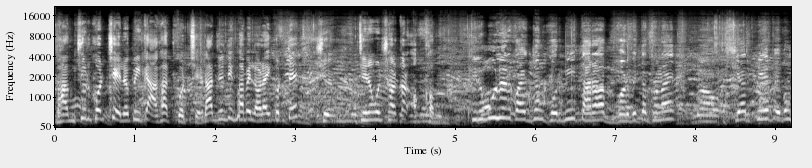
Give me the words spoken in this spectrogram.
ভাঙচুর করছে এলোপিকে আঘাত করছে। রাজনৈতিকভাবে লড়াই করতে সে- তৃণমূল সরকার অক্ষম। তৃণমূলের কয়েকজন কর্মী তারা গড়বেতা থানায় সিআরপিএফ এবং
